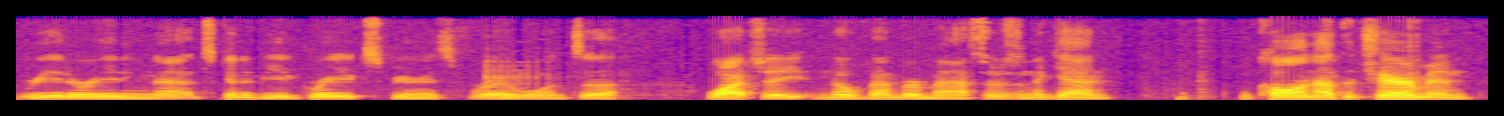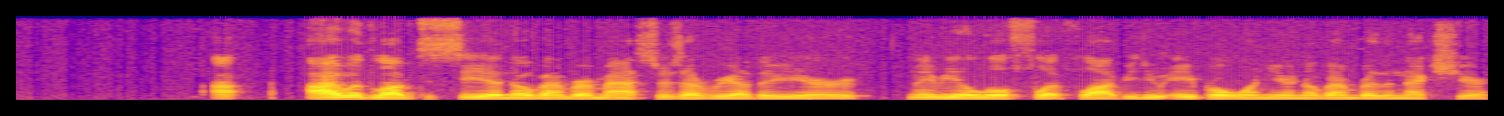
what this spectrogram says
reiterating that it's gonna be a great experience for everyone to watch a November Masters, and again I'm calling out the chairman. I, I would love to see a November Masters every other year. Maybe a little flip flop. You do April one year, November the next year.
